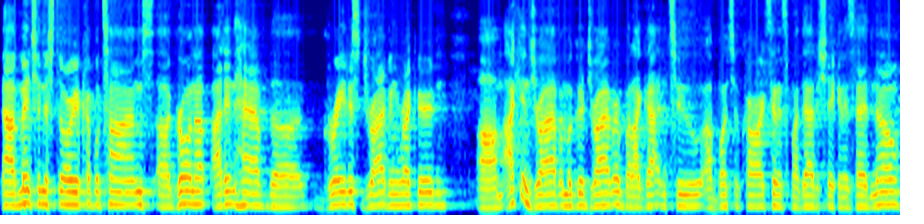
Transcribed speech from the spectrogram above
Now, I've mentioned this story a couple times. Uh, growing up, I didn't have the greatest driving record. Um, I can drive, I'm a good driver, but I got into a bunch of car accidents. My dad is shaking his head no.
